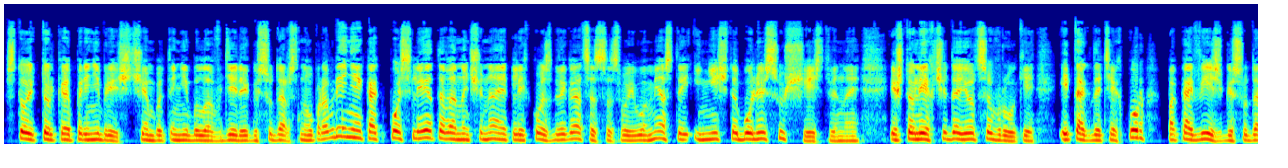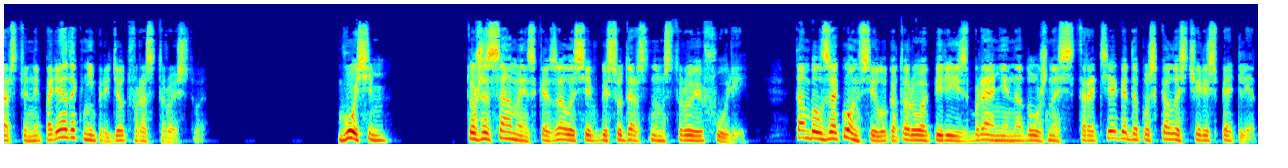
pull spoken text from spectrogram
Стоит только пренебречь чем бы то ни было в деле государственного управления, как после этого начинает легко сдвигаться со своего места и нечто более существенное, и что легче дается в руки, и так до тех пор, пока весь государственный порядок не придет в расстройство. 8. То же самое сказалось и в государственном строе фурий. Там был закон, в силу которого переизбрание на должность стратега допускалось через пять лет.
